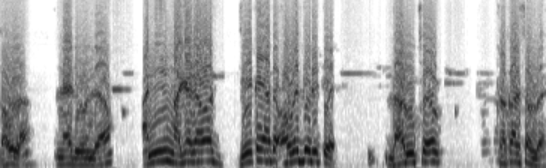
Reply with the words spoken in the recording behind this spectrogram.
भाऊला न्याय देऊन द्या. आणि माझ्या गावात जे काही आता अवैधरित्या दारूचे प्रकार चालू आहे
